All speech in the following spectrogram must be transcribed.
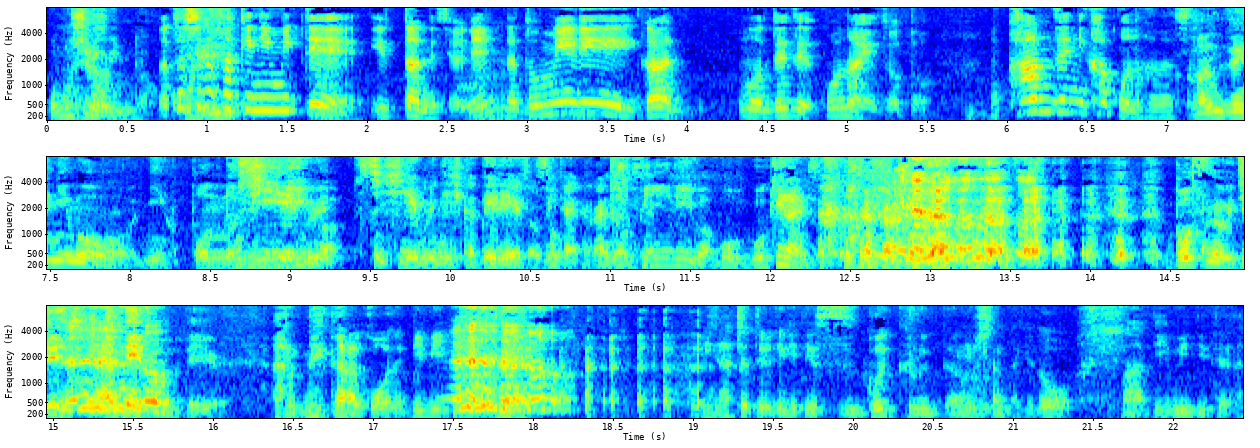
面白い。んだ。私が先に見て言ったんですよね、うん。だトミー・リーがもう出てこないぞと、うん。もう完全に過去の話。完全にもう日本の CM, CM にしか出ねえぞみたいな感じになってトミー・リーはもう動けないぞと。ボスの宇宙人しかやんねえぞっていう。あの目からこうねビビビって になっちゃってる時ですごいクールダウンしたんだけど、まあ DVD 出た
